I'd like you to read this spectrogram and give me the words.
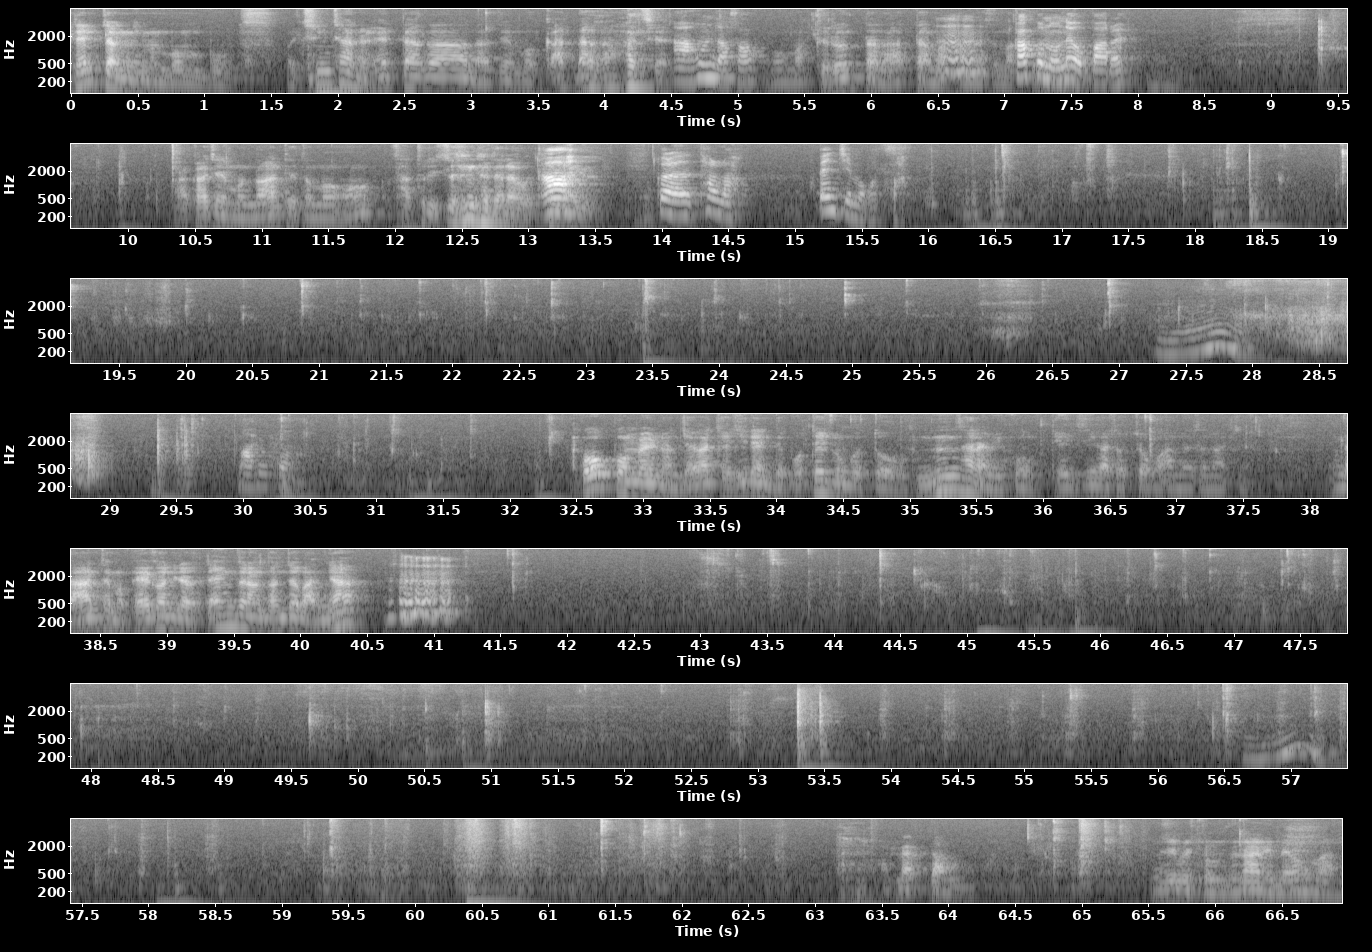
대댐장님은 뭐, 뭐, 뭐 칭찬을 했다가 나중에 뭐 깠다가 맞지. 아, 혼자서? 뭐 막 들었다 놨다 막 하면서 막. 갖고 노네, 오빠를. 아까 전에 뭐 너한테도 뭐 어? 사투리 쓰는 여자라고 아. 탈락이 그래, 탈락. 벤치 먹었다. 음. 맛있구나. 꼭 보면은 내가 돼지 되는데 못 해준 것도 없는 사람이 있고 돼지가 저쩌고 하면서 나지 나한테 뭐 100원이라도 땡그랑 던져봤냐? 맵다 이 집이 좀 유난히 매운 거 같네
